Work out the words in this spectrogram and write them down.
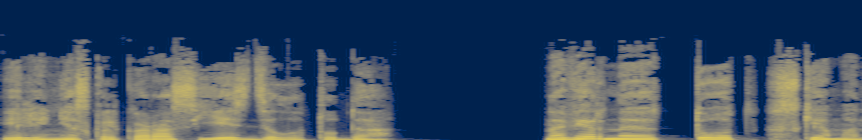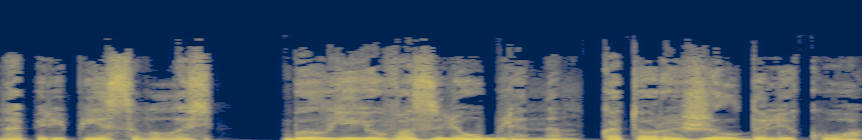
или несколько раз ездила туда. Наверное, тот, с кем она переписывалась, был ее возлюбленным, который жил далеко.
